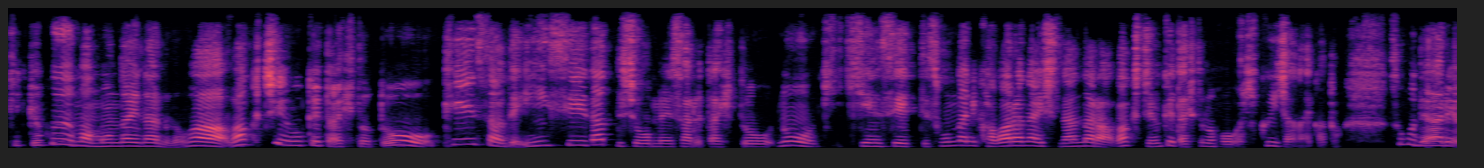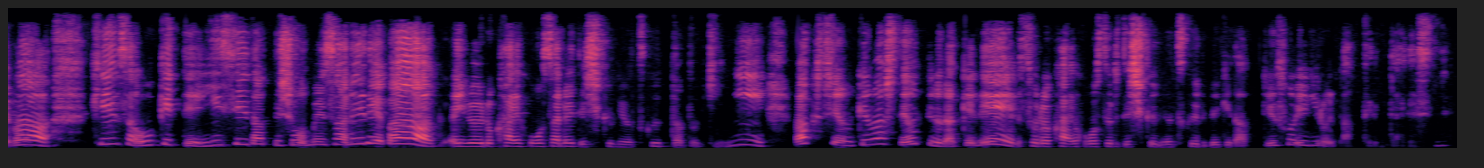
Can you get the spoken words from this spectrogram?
結局、まあ問題になるのは、ワクチンを受けた人と、検査で陰性だって証明された人の危険性ってそんなに変わらないし、なんならワクチンを受けた人の方が低いじゃないかと。そうであれば、検査を受けて陰性だって証明されれば、いろいろ解放される仕組みを作ったときに、ワクチンを受けましたよっていうだけで、それを解放するって仕組みを作るべきだっていう、そういう議論になってるみたいですね。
